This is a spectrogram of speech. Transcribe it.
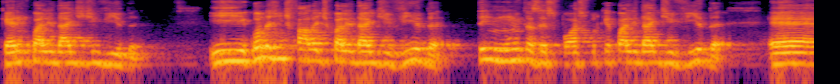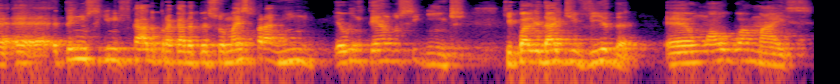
Querem qualidade de vida. E quando a gente fala de qualidade de vida, tem muitas respostas, porque qualidade de vida é, é, tem um significado para cada pessoa. Mas para mim, eu entendo o seguinte, que qualidade de vida é um algo a mais.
